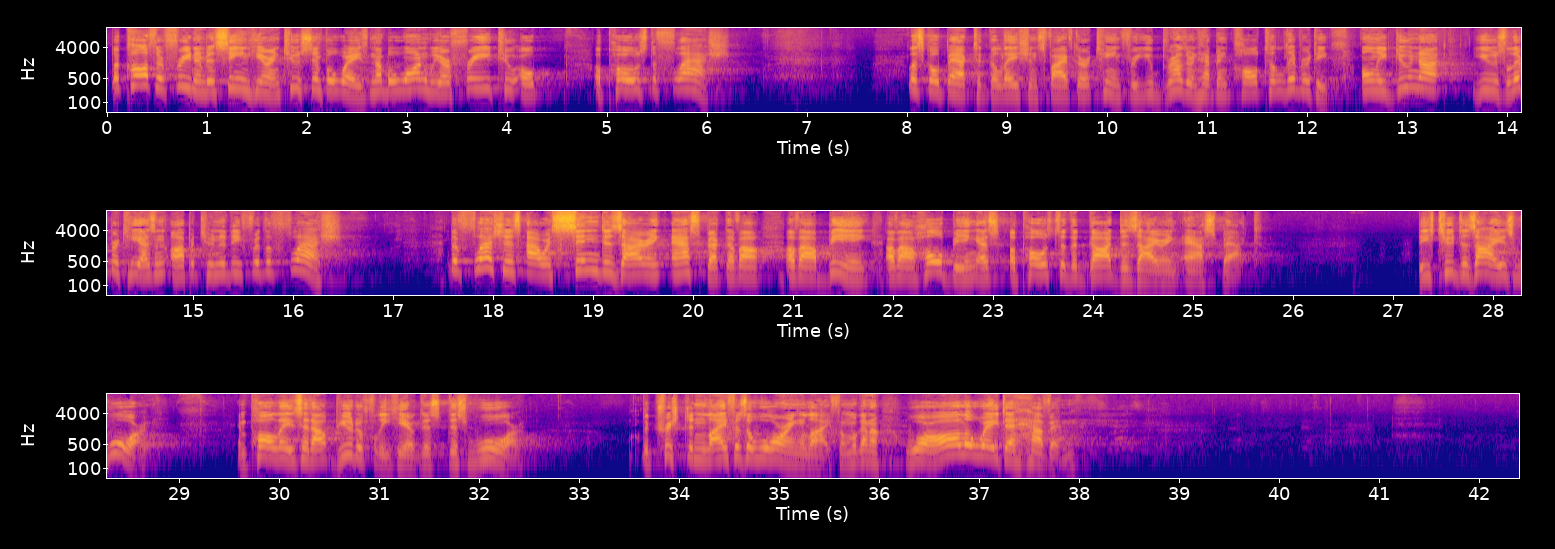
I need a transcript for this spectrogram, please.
The call to freedom is seen here in two simple ways. Number one, we are free to op- oppose the flesh. Let's go back to Galatians 5:13. For you brethren have been called to liberty. Only do not use liberty as an opportunity for the flesh. The flesh is our sin desiring aspect of our, of our being, of our whole being, as opposed to the God desiring aspect. These two desires war. And Paul lays it out beautifully here this, this war. The Christian life is a warring life, and we're going to war all the way to heaven.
